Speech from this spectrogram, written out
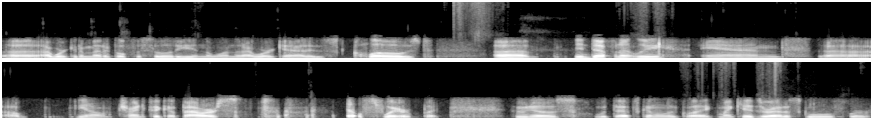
uh, I work at a medical facility, and the one that I work at is closed uh, indefinitely, and uh, I'll you know trying to pick up hours elsewhere, but who knows what that's going to look like. My kids are out of school for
